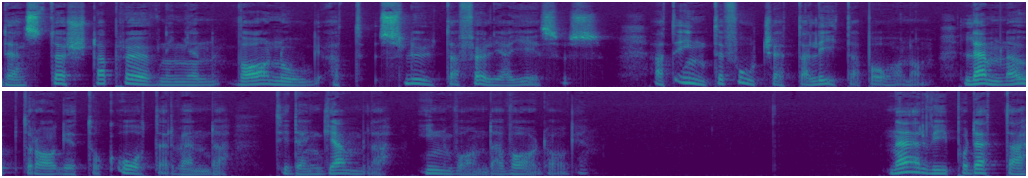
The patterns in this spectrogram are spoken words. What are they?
Den största prövningen var nog att sluta följa Jesus. Att inte fortsätta lita på honom, lämna uppdraget och återvända till den gamla invanda vardagen. När vi på detta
